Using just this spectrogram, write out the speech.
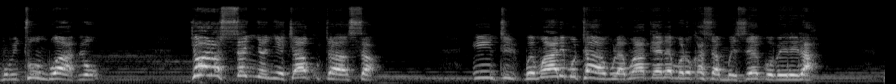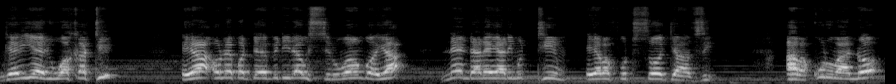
mu bitundu abyo. Gyolo ssennyonyi ekyakutaasa nti bwe mwali mutambula mwagenda emmotoka zammwe zeegoberera ng'eriyo eri wakati eya honorable david lewis rubongoya n'endala eyali mu ttiimu ey'abafoot soldiers. Abakulu bano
